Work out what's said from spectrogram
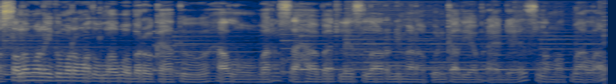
Assalamualaikum warahmatullahi wabarakatuh. Halo para sahabat Leslar di mana pun kalian berada Selamat malam,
